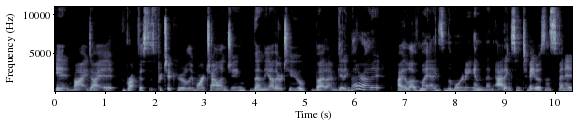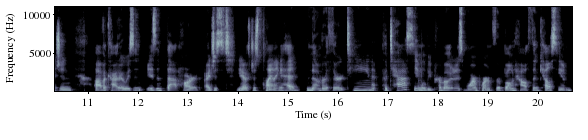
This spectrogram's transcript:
in my diet, breakfast is particularly more challenging than the other two, but I'm getting better at it. I love my eggs in the morning and then adding some tomatoes and spinach and avocado isn't isn't that hard. I just, you know, it's just planning ahead. Number 13, potassium will be promoted as more important for bone health than calcium.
